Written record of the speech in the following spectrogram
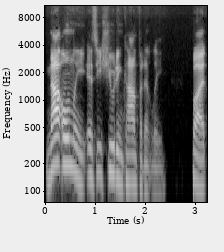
Not only is he shooting confidently, but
